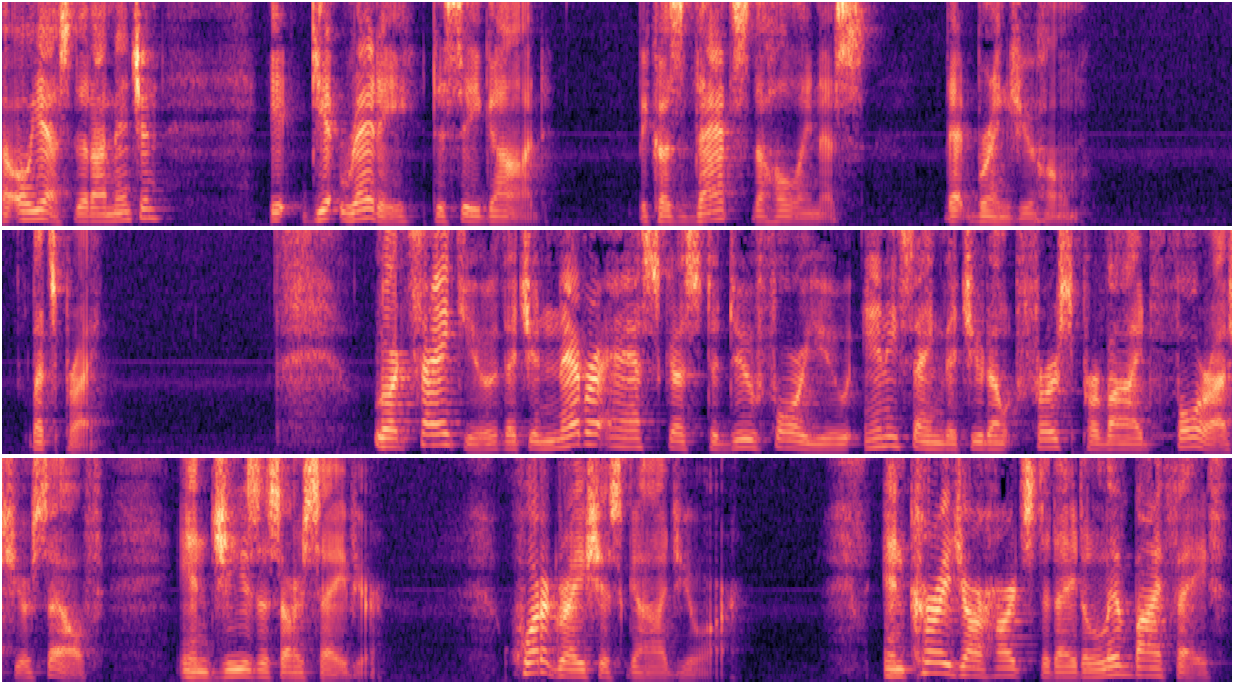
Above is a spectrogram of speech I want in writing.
Oh, yes, did I mention? It, get ready to see God because that's the holiness that brings you home. Let's pray. Lord, thank you that you never ask us to do for you anything that you don't first provide for us yourself in Jesus our Savior. What a gracious God you are. Encourage our hearts today to live by faith,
